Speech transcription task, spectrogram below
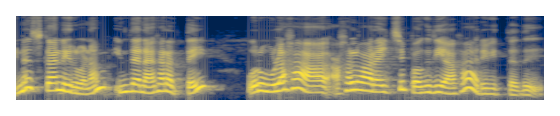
யுனெஸ்கா நிறுவனம் இந்த நகரத்தை ஒரு உலக அகழ்வாராய்ச்சி பகுதியாக அறிவித்தது.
